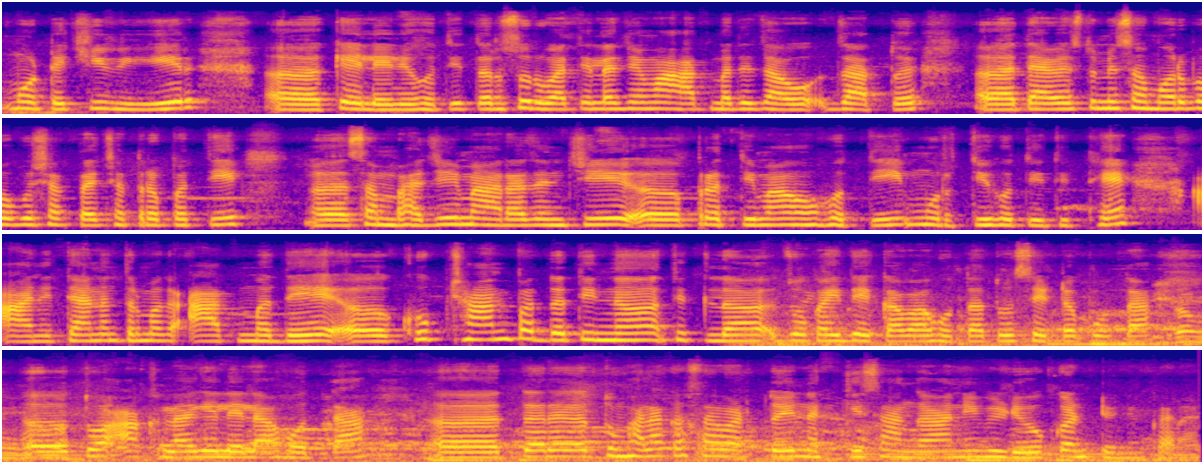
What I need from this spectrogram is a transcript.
मोठेची विहीर केलेली होती. तर सुरुवातीला जेव्हा आतमध्ये जाऊ जातोय त्यावेळेस तुम्ही समोर बघू शकता छत्रपती संभाजी महाराजांची प्रतिमा होती मूर्ती होती तिथे. आणि त्यानंतर मग आतमध्ये खूप छान पद्धतीनं तिथलं जो काही देखावा होता तो सेटअप होता तो आखला गेलेला होता. तर तुम्हाला कसा वाटतोय नक्की सांगा आणि व्हिडिओ कंटिन्यू करा.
